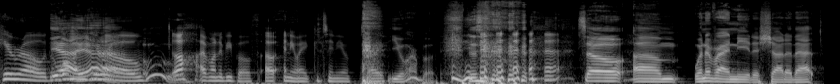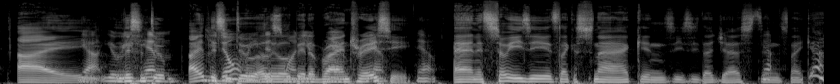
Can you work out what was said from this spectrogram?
hero, the Yeah, woman yeah. hero. Ooh. Oh, I want to be both. Oh, anyway, continue. Sorry. You are both. so um, whenever I need a shot of that, I Yeah, listen to. I You listen to a little one, bit you- of Brian yeah. Tracy, yeah. and it's so easy. It's like a snack and it's easy to digest, Yeah. and it's like yeah.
